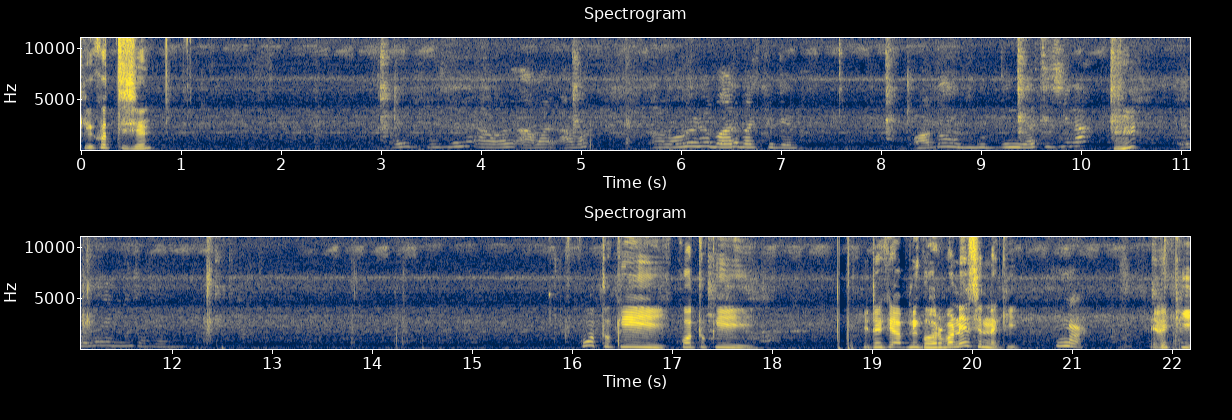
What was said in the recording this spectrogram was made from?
কি করতেছেন? হুম। কত কি কত কি? এটা কি আপনি ঘর বানিয়েছেন নাকি? না। এটা কি?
